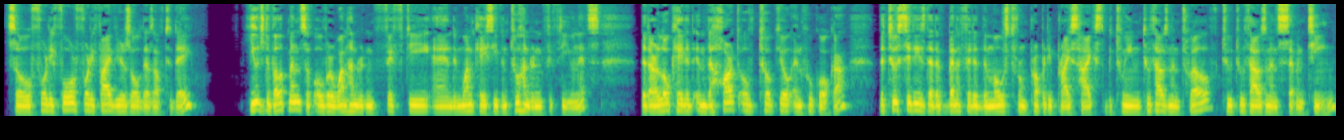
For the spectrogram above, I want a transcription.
So 44, 45 years old as of today. Huge developments of over 150 and in one case even 250 units that are located in the heart of Tokyo and Fukuoka, the two cities that have benefited the most from property price hikes between 2012 to 2017.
